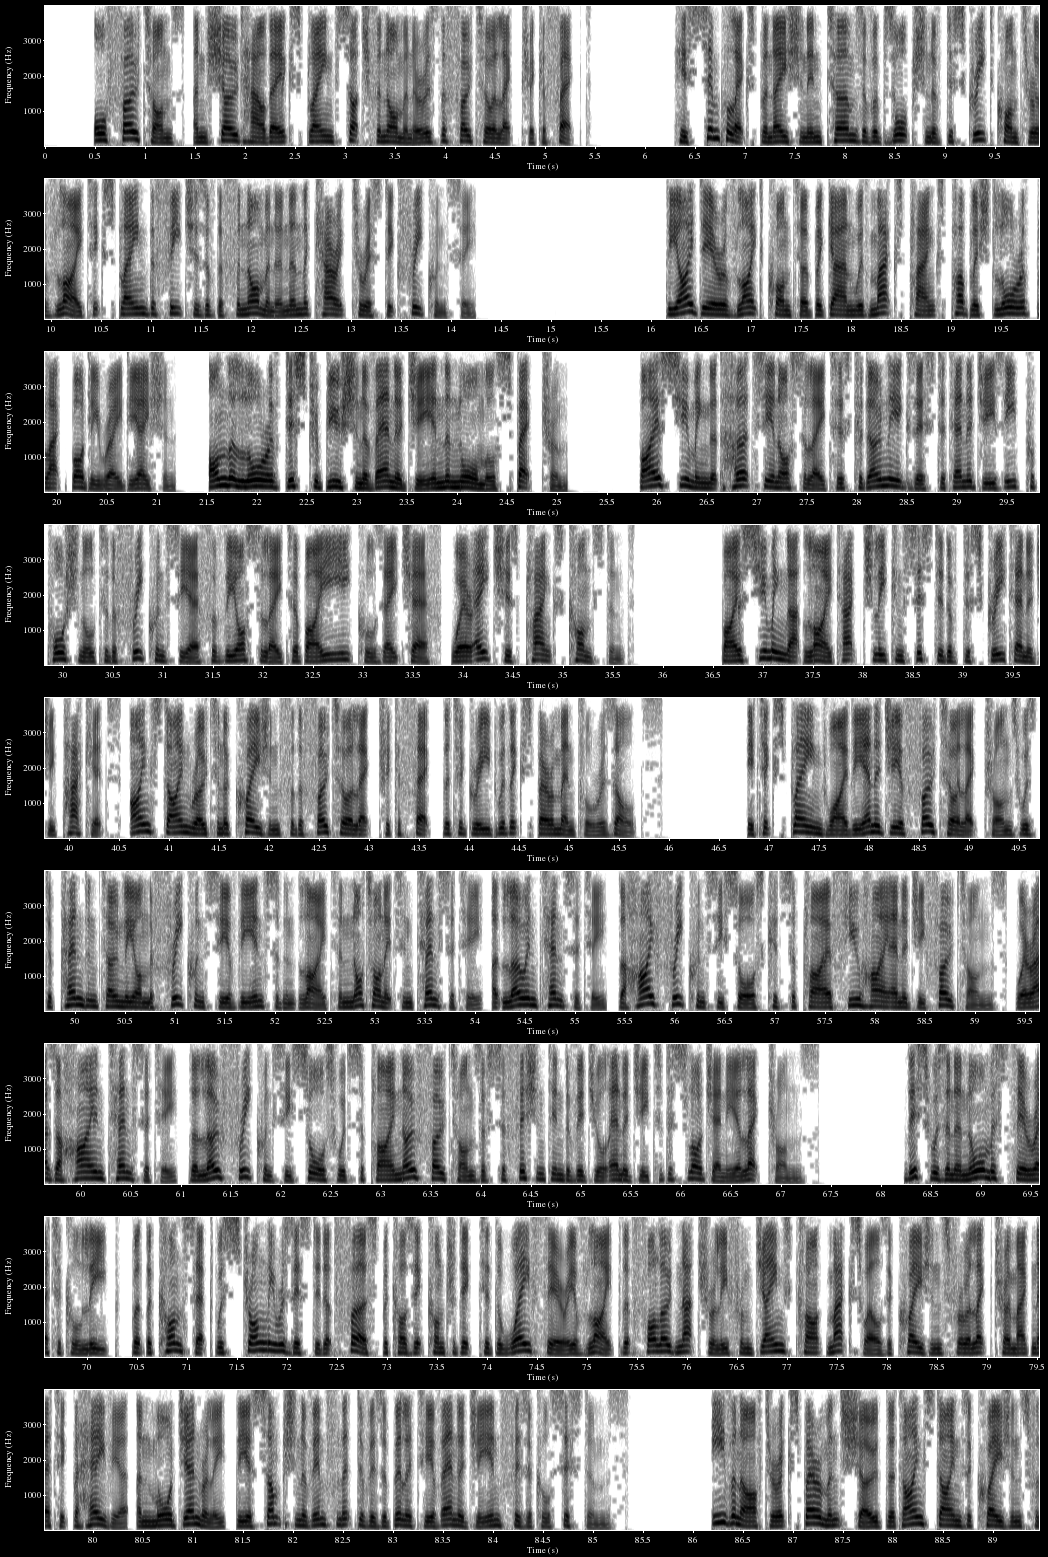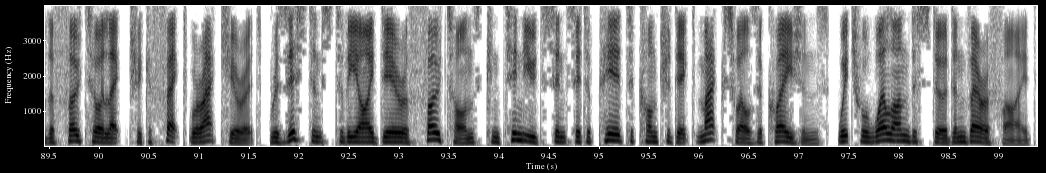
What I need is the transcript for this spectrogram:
or photons, and showed how they explained such phenomena as the photoelectric effect. His simple explanation in terms of absorption of discrete quanta of light explained the features of the phenomenon and the characteristic frequency. The idea of light quanta began with Max Planck's published law of black-body radiation, on the law of distribution of energy in the normal spectrum, by assuming that Hertzian oscillators could only exist at energies E proportional to the frequency f of the oscillator by E equals hf, where h is Planck's constant. By assuming that light actually consisted of discrete energy packets, Einstein wrote an equation for the photoelectric effect that agreed with experimental results. It explained why the energy of photoelectrons was dependent only on the frequency of the incident light and not on its intensity. At low intensity, the high frequency source could supply a few high energy photons, whereas a high intensity, the low frequency source would supply no photons of sufficient individual energy to dislodge any electrons. This was an enormous theoretical leap, but the concept was strongly resisted at first because it contradicted the wave theory of light that followed naturally from James Clerk Maxwell's equations for electromagnetic behavior, and more generally, the assumption of infinite divisibility of energy in physical systems. Even after experiments showed that Einstein's equations for the photoelectric effect were accurate, resistance to the idea of photons continued since it appeared to contradict Maxwell's equations, which were well understood and verified.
